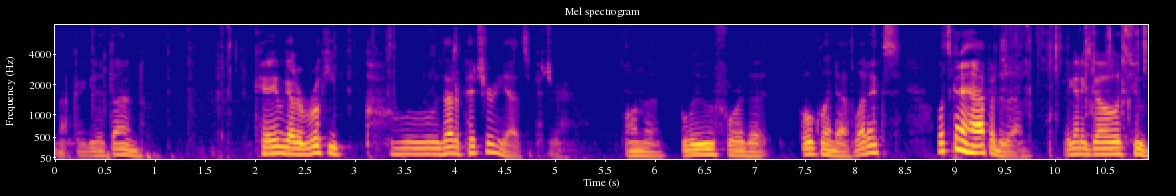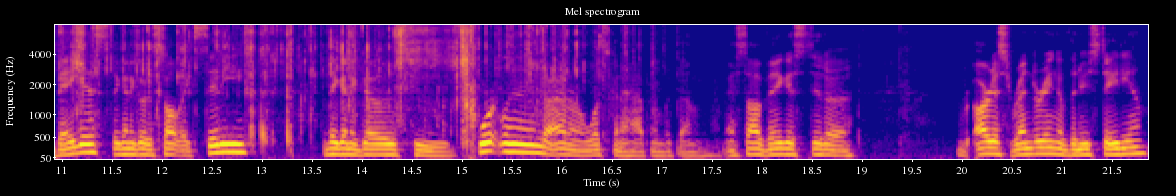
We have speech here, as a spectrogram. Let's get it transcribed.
Not going to get it done. Okay, we got a rookie. Is that a pitcher? Yeah, it's a pitcher. On the blue for the Oakland Athletics. What's going to happen to them? They're going to go to Vegas. They're going to go to Salt Lake City. They're going to go to Portland. I don't know what's going to happen with them. I saw Vegas did a artist rendering of the new stadium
